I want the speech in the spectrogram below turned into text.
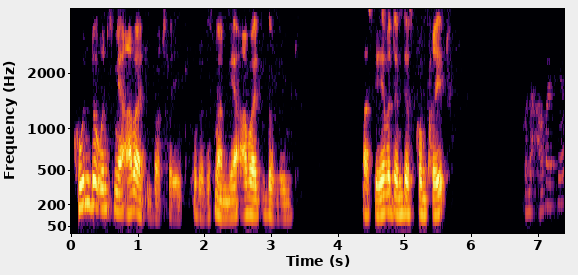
Kunde uns mehr Arbeit überträgt oder dass man mehr Arbeit übernimmt. Was wäre denn das konkret? Von der Arbeit her?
